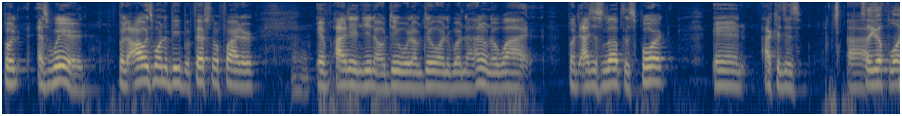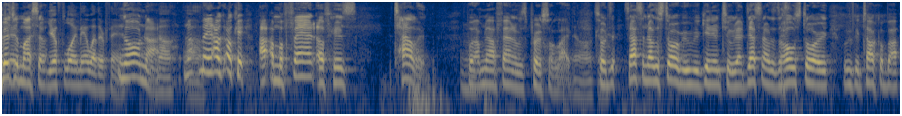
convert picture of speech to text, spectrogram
but that's weird. But I always wanted to be a professional fighter. If I didn't, you know, do what I'm doing and whatnot, I don't know why, but I just love the sport, and I could just. Uh, So you're a Floyd, myself. you're a Floyd Mayweather fan? No, I'm not. No, No, uh, man. Okay, I, I'm a fan of his talent, but I'm not a fan of his personal life. Oh, okay. So th- that's another story we would get into. That that's another the whole story we could talk about.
